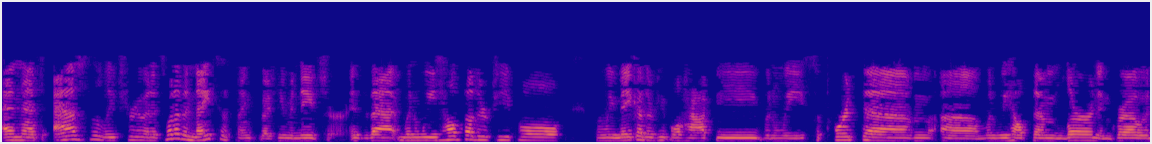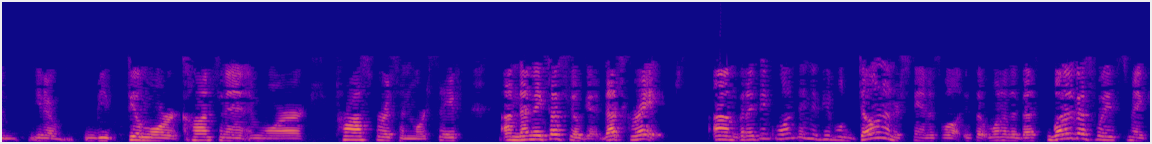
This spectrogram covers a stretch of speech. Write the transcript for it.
And that's absolutely true. And it's one of the nicest things about human nature is that when we help other people, when we make other people happy, when we support them, um, when we help them learn and grow and, you know, be, feel more confident and more prosperous and more safe, um, that makes us feel good. That's great. Um, but I think one thing that people don't understand as well is that one of the best, one of the best ways to make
